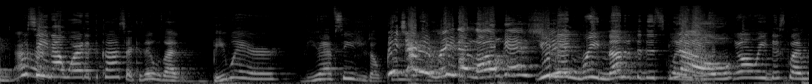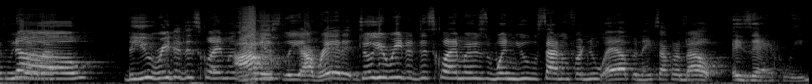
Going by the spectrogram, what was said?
didn't? We seen that word at the concert because it was like, beware. If you have seizures, don't. Bitch, I didn't read that long ass You shit. didn't read none of the disclaimers. No. You don't read disclaimers. When You go to bed? No. Do you read the disclaimers? Obviously, I read it. Do you read the disclaimers when you sign up for a new app and they talking about exactly?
